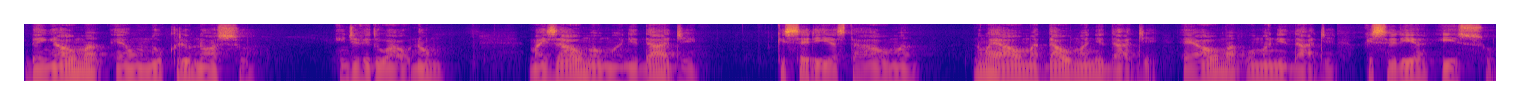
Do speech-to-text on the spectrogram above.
Bem, alma é um núcleo nosso, individual, não? Mas alma humanidade, o que seria esta alma? Não é alma da humanidade, é alma humanidade. O que seria isso?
